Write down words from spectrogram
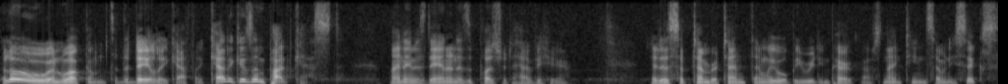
Hello, and welcome to the Daily Catholic Catechism Podcast. My name is Dan, and it's a pleasure to have you here. It is September 10th, and we will be reading paragraphs 1976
